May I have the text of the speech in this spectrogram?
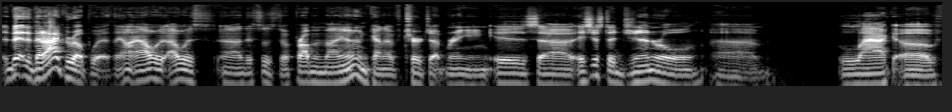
that, that I grew up with. I, I, I was uh, this was a problem in my own kind of church upbringing. Is uh, it's just a general um, lack of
